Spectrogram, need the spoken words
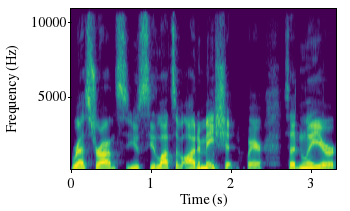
restaurants, you see lots of automation where suddenly you're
